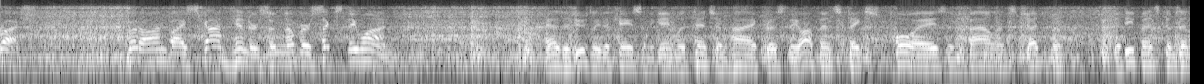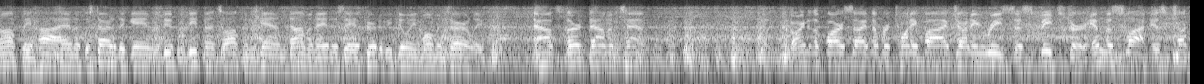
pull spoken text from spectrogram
rush put on by Scott Henderson, number 61. As is usually the case in a game with tension high, Chris, the offense takes poise and balance, judgment. The defense comes in awfully high, and at the start of the game, the defense often can dominate as they appear to be doing momentarily. Now it's third down and 10. Going to the far side, number 25, Johnny Rees, a speedster. In the slot is Chuck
